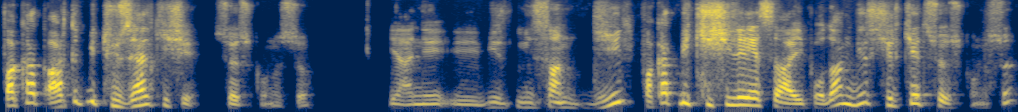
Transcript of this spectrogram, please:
Fakat artık bir tüzel kişi söz konusu. Yani e, bir insan değil fakat bir kişiliğe sahip olan bir şirket söz konusu.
